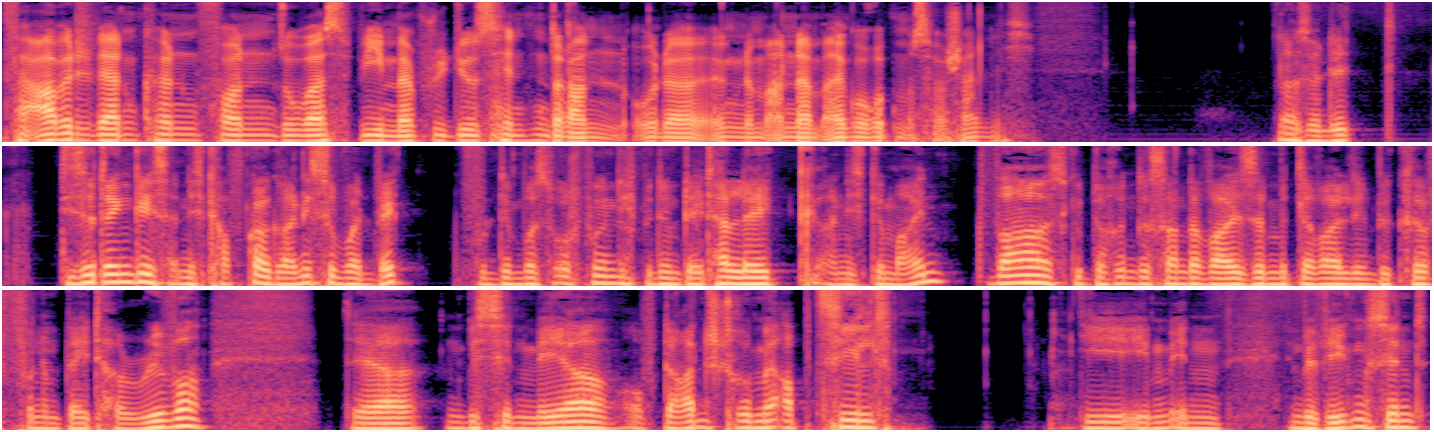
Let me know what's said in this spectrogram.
verarbeitet werden können von sowas wie MapReduce hinten dran oder irgendeinem anderen Algorithmus wahrscheinlich. Also die, diese Denke ist eigentlich Kafka gar nicht so weit weg von dem, was ursprünglich mit dem Data Lake eigentlich gemeint war. Es gibt auch interessanterweise mittlerweile den Begriff von einem Data River, der ein bisschen mehr auf Datenströme abzielt, die eben in, in Bewegung sind.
